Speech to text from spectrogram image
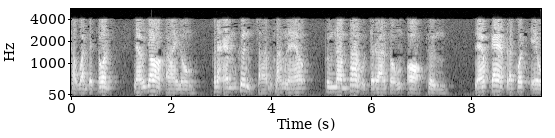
ถาวันเป็นต้น แล้วย่อกายลงกระแอมขึ้นสามครั้งแล้ว พึงนำผ้าอุตราสงออกพึง แล้วแก้ประคตเอว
